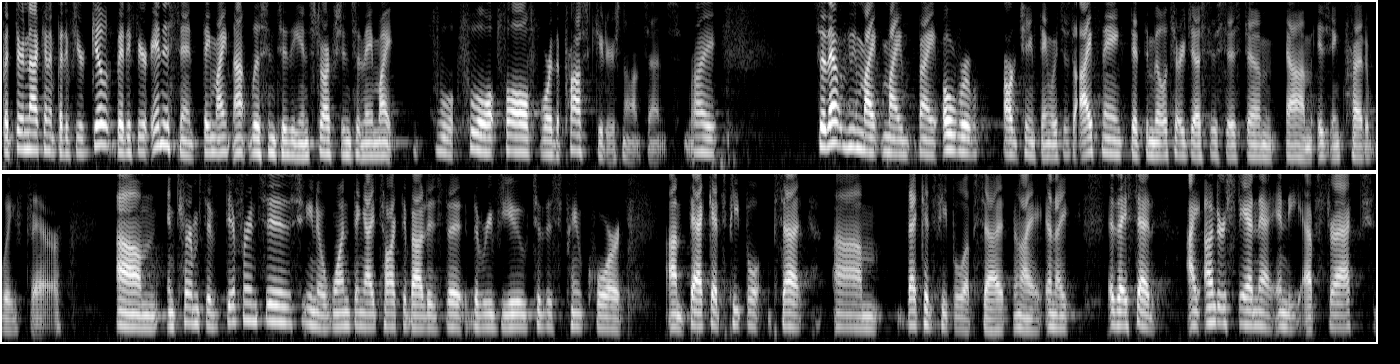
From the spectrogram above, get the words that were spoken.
but they're not going to. But if you're guilty, but if you're innocent, they might not listen to the instructions and they might fall, fall, fall for the prosecutor's nonsense, right? So that would be my, my, my overarching thing, which is I think that the military justice system um, is incredibly fair. Um, in terms of differences, you know, one thing I talked about is the, the review to the Supreme Court. Um, that gets people upset. Um, that gets people upset. And I, and I, as I said, I understand that in the abstract.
